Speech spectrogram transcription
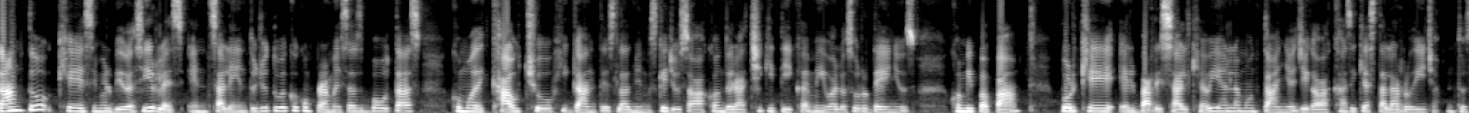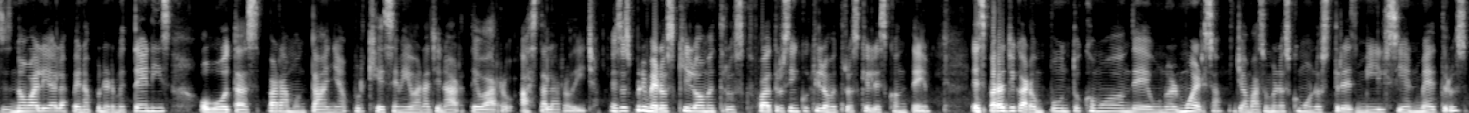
tanto que se me olvidó decirles, en Salento yo tuve que comprarme esas botas como de caucho gigantes, las mismas que yo usaba cuando era chiquitica y me iba a los ordeños con mi papá, porque el barrizal que había en la montaña llegaba casi que hasta la rodilla, entonces no valía la pena ponerme tenis o botas para montaña porque se me iban a llenar de barro hasta la rodilla. Esos primeros kilómetros, 4 o 5 kilómetros que les conté, es para llegar a un punto como donde uno almuerza, ya más o menos como unos 3100 metros,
